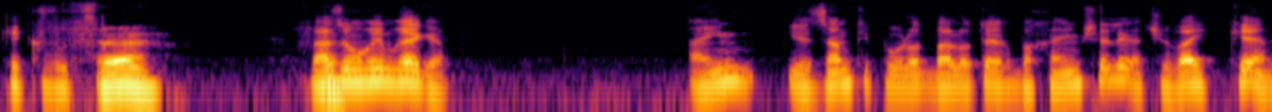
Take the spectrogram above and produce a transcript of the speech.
כקבוצה. יפה. ואז אומרים, רגע, האם יזמתי פעולות בעלות ערך בחיים שלי? התשובה היא כן.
